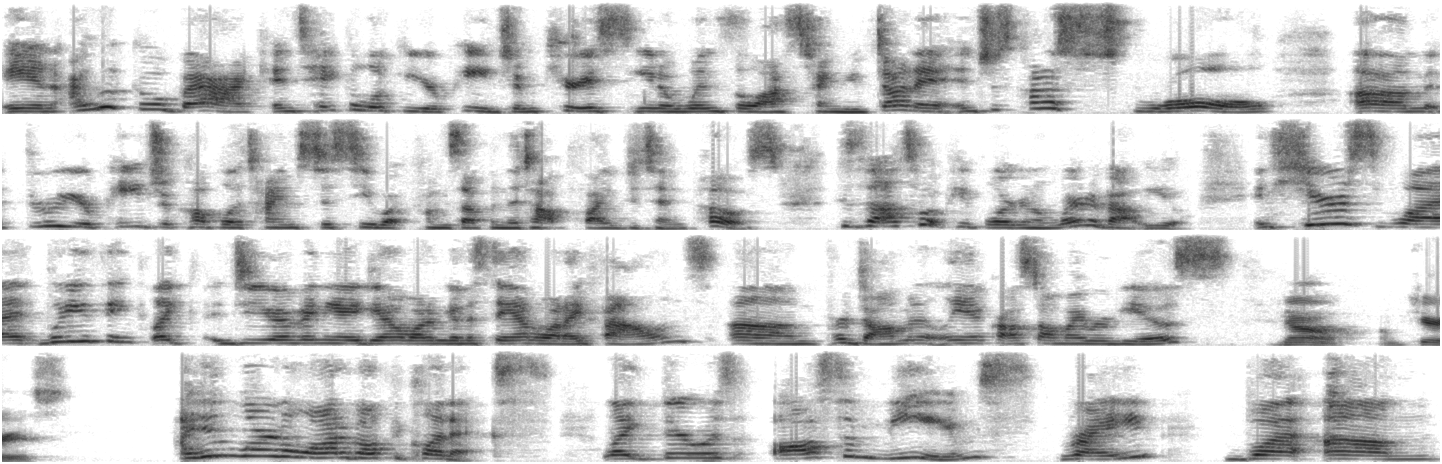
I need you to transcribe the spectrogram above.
And I would go back and take a look at your page. I'm curious, you know, when's the last time you've done it and just kind of scroll um, through your page a couple of times to see what comes up in the top five to 10 posts, because that's what people are going to learn about you. And here's what, what do you think? Like, do you have any idea on what I'm going to say on what I found um, predominantly across all my reviews? No, I'm curious. I didn't learn a lot about the clinics. Like, there was awesome memes, right? But, um,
